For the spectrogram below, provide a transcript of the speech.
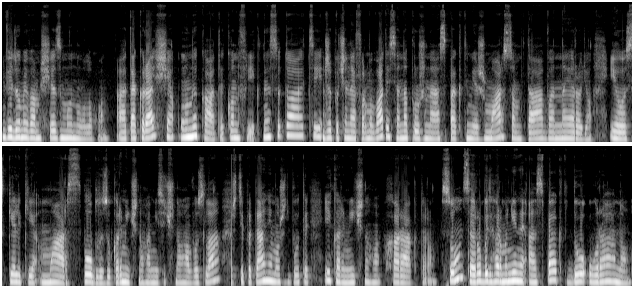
відомі вам ще з минулого, а так краще уникати конфліктних ситуацій, адже починає формуватися напружений аспект між Марсом та Венерою. І оскільки Марс поблизу кармічного місячного вузла, ці питання можуть бути і кармічного характеру. Сонце робить гармонійний аспект до Урану,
